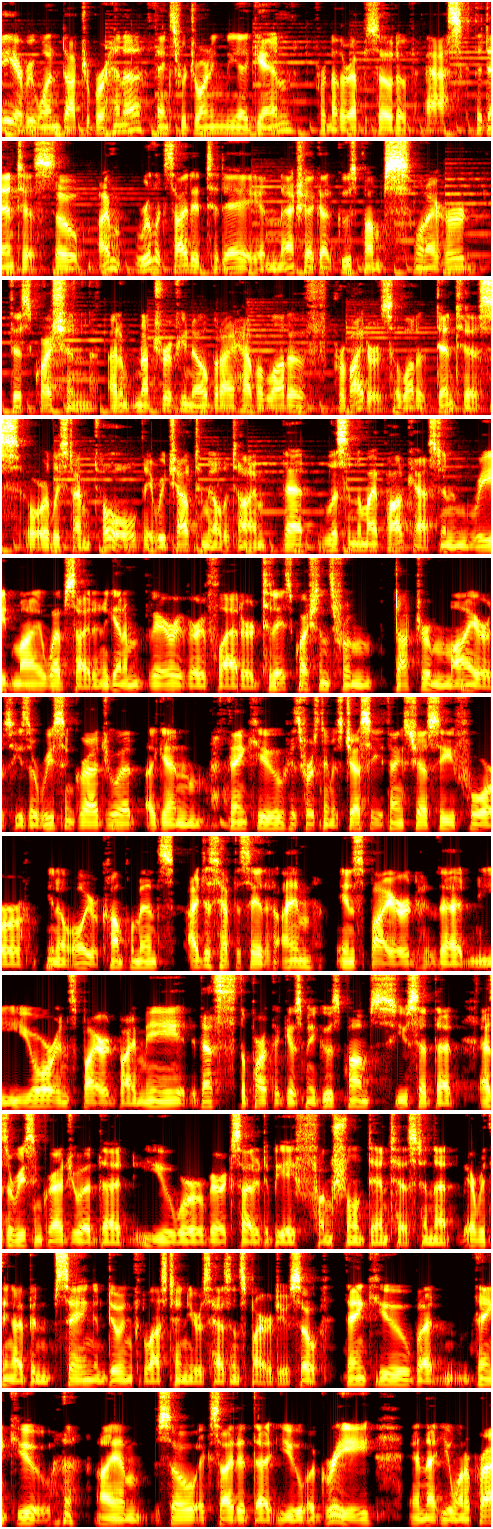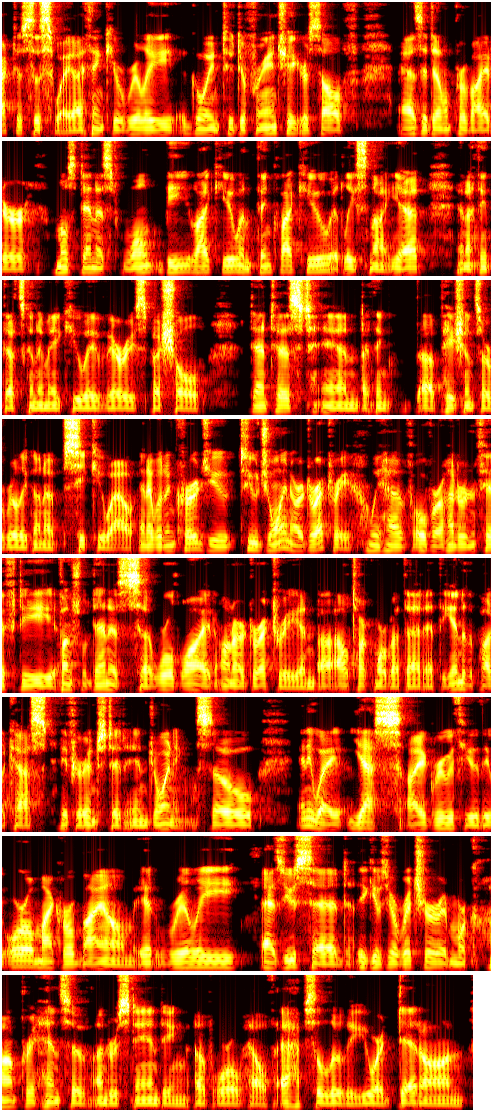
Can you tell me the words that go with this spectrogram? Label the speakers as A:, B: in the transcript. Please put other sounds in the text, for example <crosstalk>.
A: Hey everyone, Dr. Burhenne. Thanks for joining me again for another episode of Ask the Dentist. So I'm real excited today, and actually, I got goosebumps when I heard this question. I'm not sure if you know, but I have a lot of providers, a lot of dentists, or at least I'm told, they reach out to me all the time, that listen to my podcast and read my website. And again, I'm very, very flattered. Today's question's from Dr. Myers. He's a recent graduate. Again, thank you. His first name is Jesse. Thanks, Jesse, for, you know, all your compliments. I just have to say that I am inspired, that you're inspired by me. That's the part that gives me goosebumps. You said that as a recent graduate that you were very excited to be a functional dentist and that everything I've been saying and doing for the last 10 years has inspired you. So thank you, but thank you. <laughs> I am so excited that you agree and that you want to practice this way. I think you're really going to differentiate yourself as a dental provider. Most dentists won't be like you and think like you, at least not yet. And I think that's going to make you a very special dentist. And I think uh, patients are really going to seek you out. And I would encourage you to join our directory. We have over 150 functional dentists uh, worldwide on our directory. And uh, I'll talk more about that at the end of the podcast if you're interested in joining. So, Anyway, yes, I agree with you. The oral microbiome, it really, as you said, it gives you a richer and more comprehensive understanding of oral health. Absolutely. You are dead on.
